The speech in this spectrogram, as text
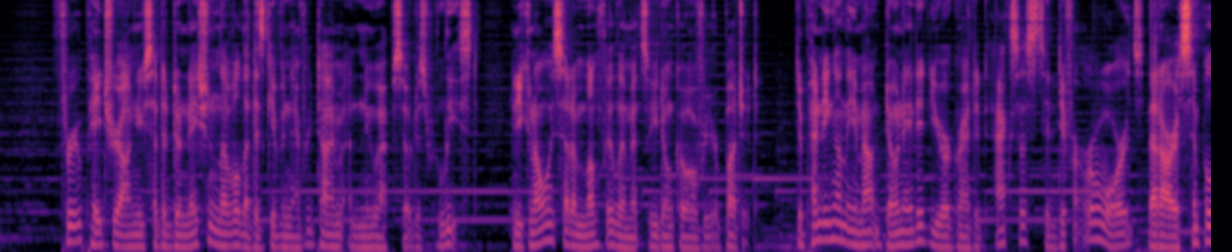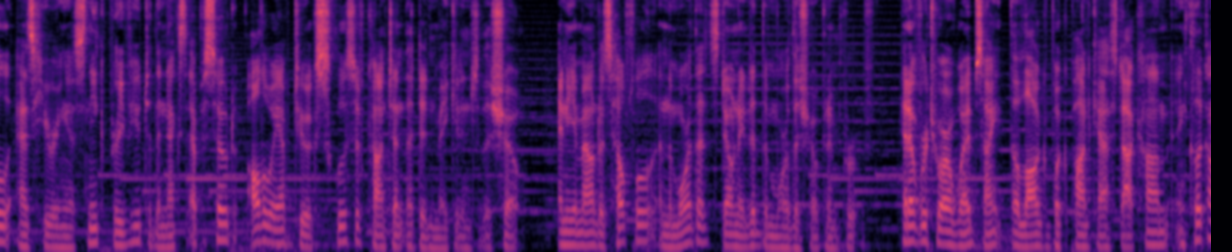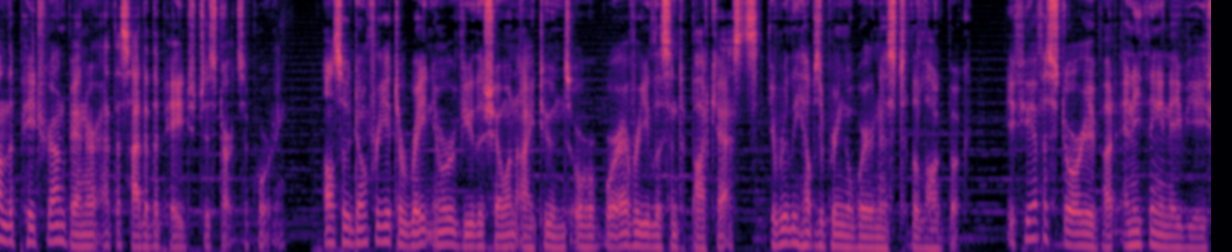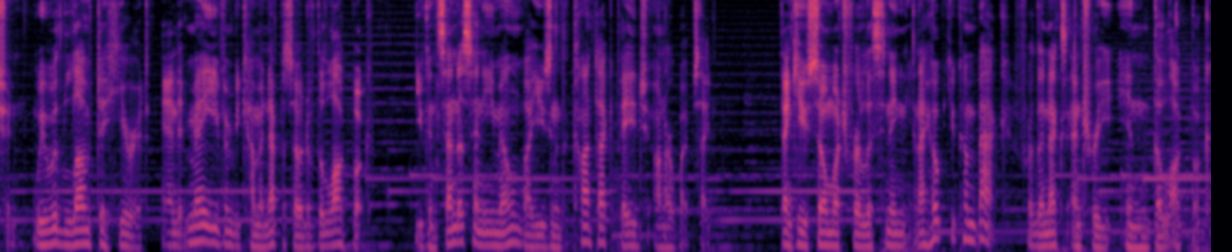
Through Patreon, you set a donation level that is given every time a new episode is released, and you can always set a monthly limit so you don't go over your budget. Depending on the amount donated, you are granted access to different rewards that are as simple as hearing a sneak preview to the next episode, all the way up to exclusive content that didn't make it into the show. Any amount is helpful, and the more that's donated, the more the show can improve. Head over to our website, thelogbookpodcast.com, and click on the Patreon banner at the side of the page to start supporting. Also, don't forget to rate and review the show on iTunes or wherever you listen to podcasts. It really helps bring awareness to the logbook. If you have a story about anything in aviation, we would love to hear it, and it may even become an episode of the logbook. You can send us an email by using the contact page on our website. Thank you so much for listening, and I hope you come back for the next entry in the logbook.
